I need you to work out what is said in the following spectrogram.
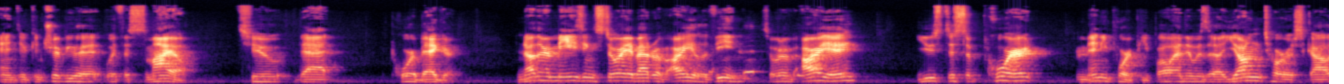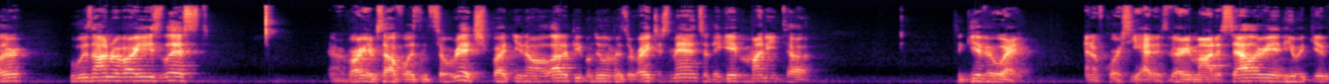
and to contribute it with a smile to that poor beggar. Another amazing story about Rav Aryeh Levine. So Rav Aryeh used to support many poor people, and there was a young Torah scholar who was on Rav Aryeh's list. And Rav Aryeh himself wasn't so rich, but you know a lot of people knew him as a righteous man, so they gave him money to to give away. And of course, he had his very modest salary, and he would give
